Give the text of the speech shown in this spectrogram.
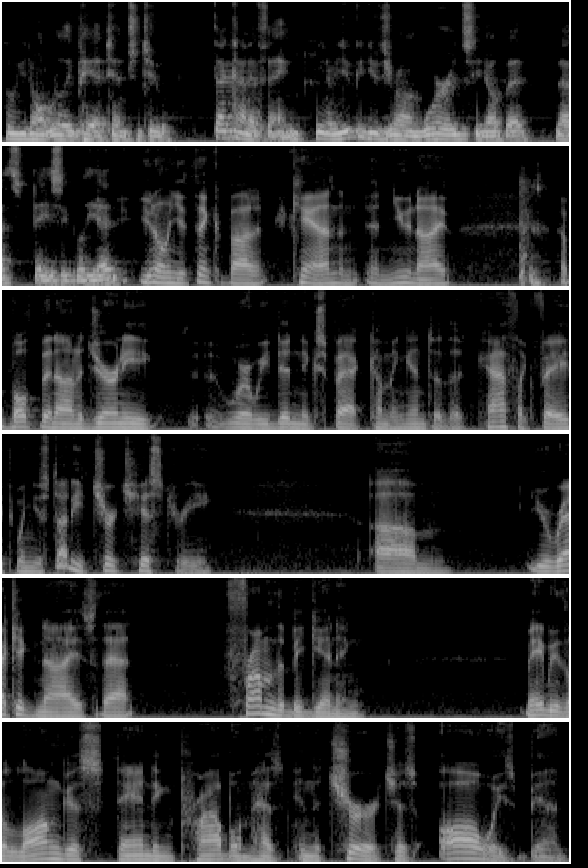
who you don't really pay attention to. That kind of thing. You know, you could use your own words, you know, but that's basically it. You know, when you think about it, Ken, and, and you and I have both been on a journey where we didn't expect coming into the Catholic faith. When you study church history, um, you recognize that from the beginning, maybe the longest standing problem has in the church has always been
